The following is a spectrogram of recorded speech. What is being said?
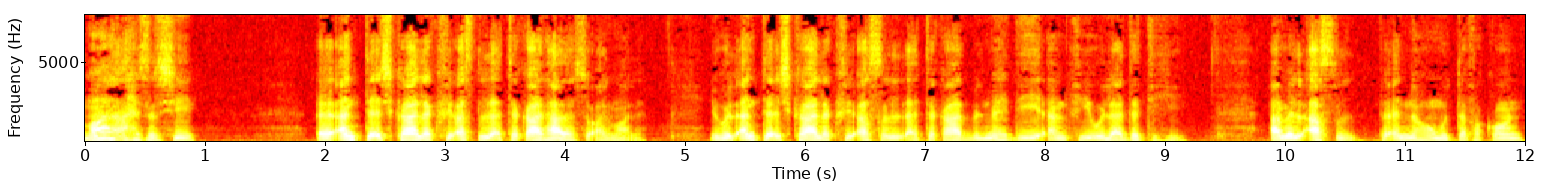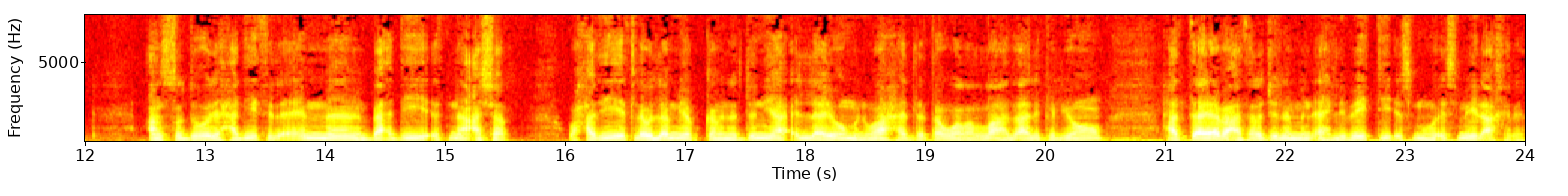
ما راح يصير شيء. آه، أنت إشكالك في أصل الاعتقاد هذا السؤال ماله. يقول أنت إشكالك في أصل الاعتقاد بالمهدي أم في ولادته؟ أم الأصل؟ فإنه متفق عن صدور حديث الأئمة من بعد 12 وحديث لو لم يبق من الدنيا إلا يوم واحد لطول الله ذلك اليوم حتى يبعث رجلا من أهل بيتي اسمه اسمي إلى آخره.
